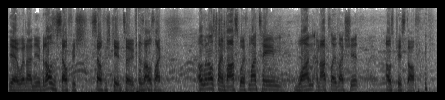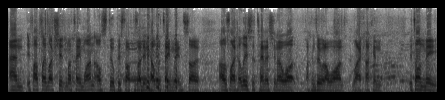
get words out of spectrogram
yeah, when I knew, but I was a selfish selfish kid too because I was like, when I was playing basketball, if my team won and I played like shit. I was pissed off, and if I played like shit and my team won, I was still pissed off because I didn't help the team win. So I was like, at least with tennis, you know what? I can do what I want. Like I can, it's on me.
